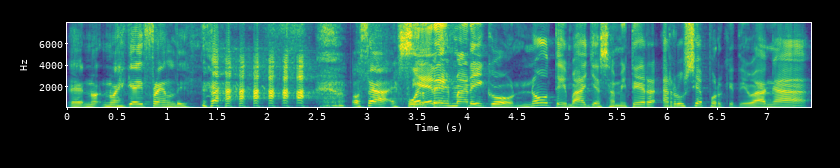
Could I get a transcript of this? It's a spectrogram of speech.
eh, no, no es gay friendly. o sea, es Si fuerte. eres marico, no te vayas a meter a Rusia porque te van a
